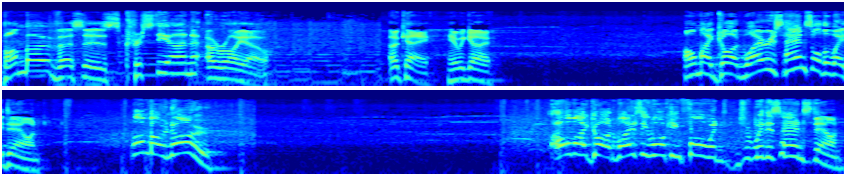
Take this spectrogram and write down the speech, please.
Bombo versus Christian Arroyo. Okay, here we go. Oh my god, why are his hands all the way down? Bombo, no! Oh my god, why is he walking forward with his hands down?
